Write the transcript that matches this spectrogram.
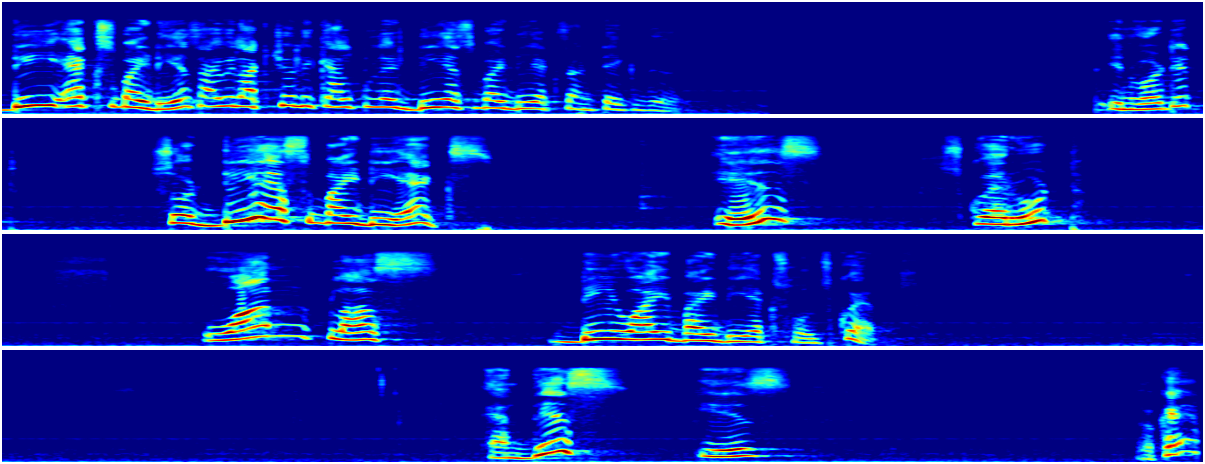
dx by ds, I will actually calculate ds by dx and take the invert it. So, ds by dx is square root 1 plus dy by dx whole square. And this is okay.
